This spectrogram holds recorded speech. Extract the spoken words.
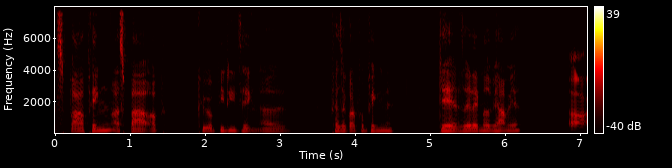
Sparer penge og sparer op. Køber billige ting og passer godt på pengene. Det er altså heller ikke noget, vi har mere. Ej.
